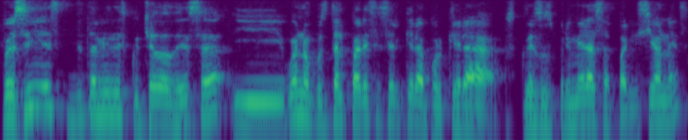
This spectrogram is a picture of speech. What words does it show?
Pues sí, es, yo también he escuchado de esa y bueno, pues tal parece ser que era porque era pues, de sus primeras apariciones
